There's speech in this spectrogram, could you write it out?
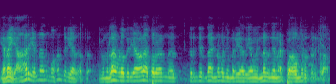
ஏன்னா யார் என்னன்னு முகம் தெரியாது அப்போ. இவங்கெல்லாம் இவ்வளோ பெரிய ஆளாக அப்புறம் தெரிஞ்சிருந்தா இன்னும் கொஞ்சம் மரியாதையாகவும் இன்னும் கொஞ்சம் நட்பாகவும் இருந்திருக்கலாம்.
